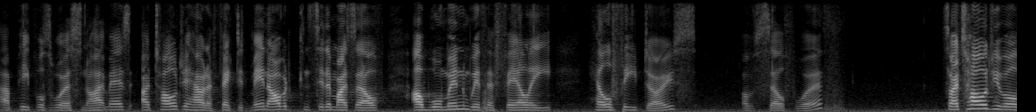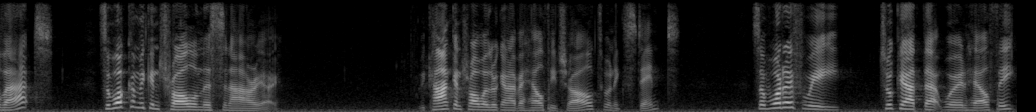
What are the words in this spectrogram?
are people's worst nightmares, I told you how it affected me, and I would consider myself a woman with a fairly healthy dose of self worth. So I told you all that. So, what can we control in this scenario? We can't control whether we're going to have a healthy child to an extent. So, what if we took out that word healthy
